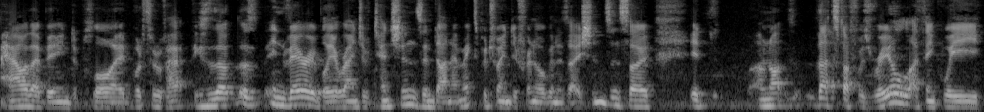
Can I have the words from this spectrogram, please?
how are they being deployed, what sort of because there's invariably a range of tensions and dynamics between different organizations, and so it. I'm not. That stuff was real. I think we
